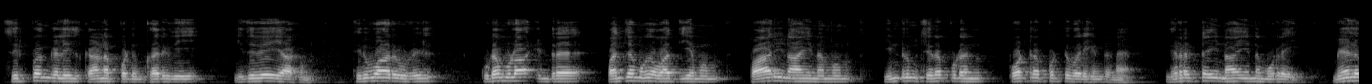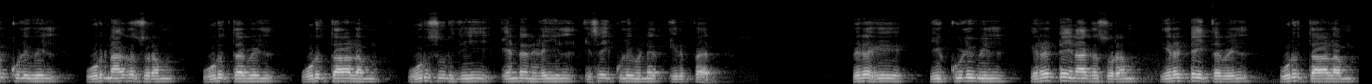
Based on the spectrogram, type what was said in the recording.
சிற்பங்களில் காணப்படும் கருவி இதுவேயாகும். திருவாரூரில் குடமுழா என்ற பஞ்சமுக வாத்தியமும் பாரி நாயனமும் இன்றும் சிறப்புடன் போற்றப்பட்டு வருகின்றன. இரட்டை நாயன முறை மேலக்குழுவில் ஒரு நாகசுரம் ஒரு தவில் ஒரு தாளம் ஒரு சுருதி என்ற நிலையில் இசைக்குழுவினர் இருப்பர். பிறகு இக்குழுவில் இரட்டை நாகசுரம் இரட்டை தவில் ஒரு தாளம்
